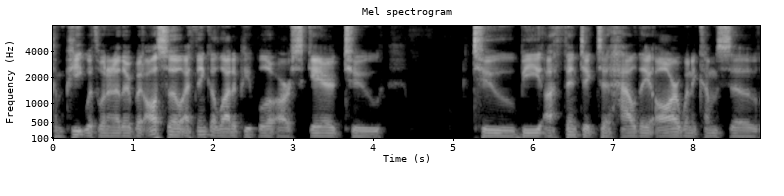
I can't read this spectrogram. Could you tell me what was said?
compete with one another, but also I think a lot of people are scared to to be authentic to how they are when it comes to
